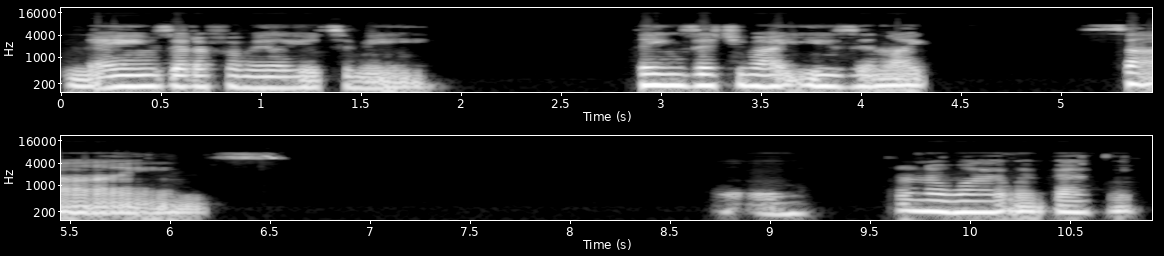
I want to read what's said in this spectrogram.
names that are familiar to me, things that you might use in like signs. Uh -oh. I don't know why it went backwards.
